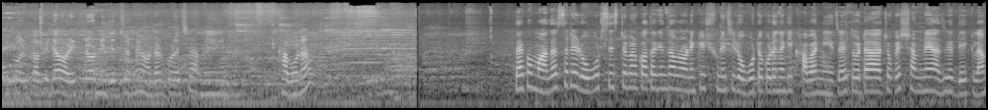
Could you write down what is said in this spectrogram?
আর কোল্ড কফিটা অরিত্র নিজের জন্য অর্ডার করেছে, আমি খাব না। দেখো মাদার সাথে রোবট সিস্টেমের কথা কিন্তু আমরা অনেকেই শুনেছি রোবটে করে নাকি খাবার নিয়ে যায়, তো এটা চোখের সামনে আজকে দেখলাম।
